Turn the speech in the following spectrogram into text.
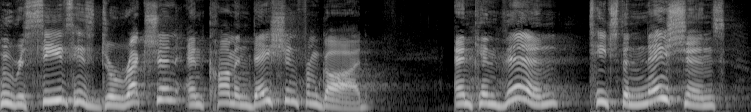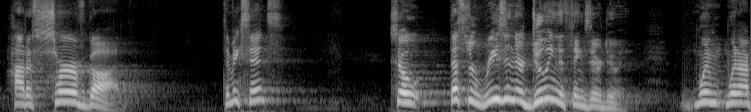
who receives his direction and commendation from God and can then teach the nations how to serve God. Does that make sense? So that's the reason they're doing the things they're doing. When, when I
